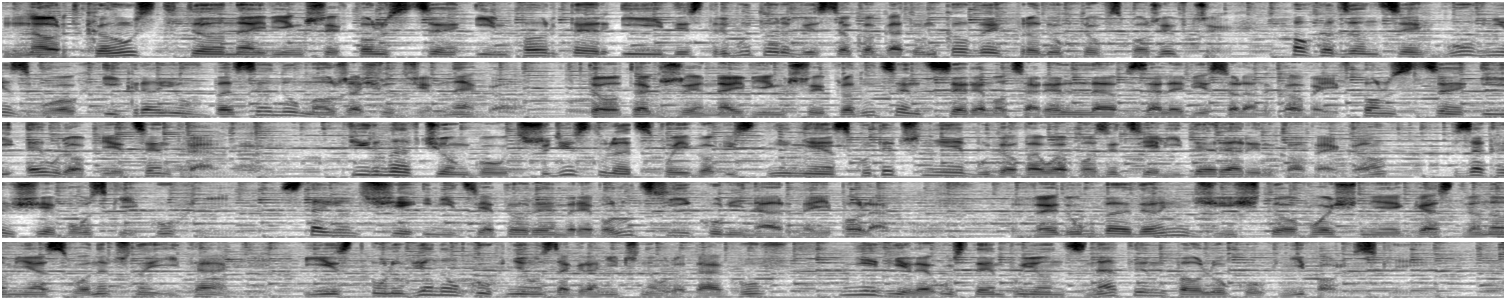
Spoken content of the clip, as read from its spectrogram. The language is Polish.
Nord Coast to największy w Polsce importer i dystrybutor wysokogatunkowych produktów spożywczych, pochodzących głównie z Włoch i krajów basenu Morza Śródziemnego. To także największy producent sera mozzarella w Zalewie Solankowej w Polsce i Europie Centralnej. Firma w ciągu 30 lat swojego istnienia skutecznie budowała pozycję lidera rynkowego w zakresie włoskiej kuchni, stając się inicjatorem rewolucji kulinarnej Polaków. Według badań dziś to właśnie gastronomia słonecznej Italii jest ulubioną kuchnią zagraniczną rodaków, niewiele ustępując na tym polu kuchni polskiej.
